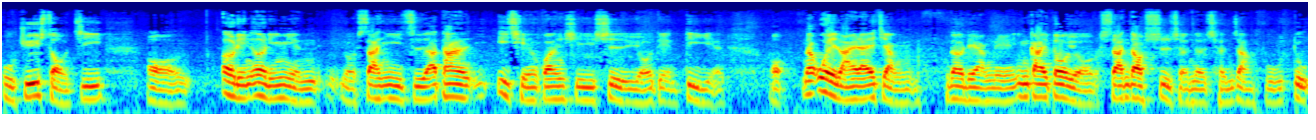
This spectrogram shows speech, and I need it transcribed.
五 G 手机哦，二零二零年有三亿只啊。当然疫情的关系是有点递延哦。那未来来讲的两年，应该都有三到四成的成长幅度。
